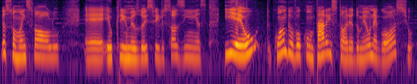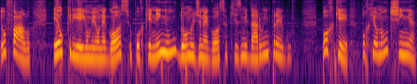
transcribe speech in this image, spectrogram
eu sou mãe solo, é, eu crio meus dois filhos sozinhas, e eu, quando eu vou contar a história do meu negócio, eu falo, eu criei o meu negócio porque nenhum dono de negócio quis me dar um emprego. Por quê? Porque eu não tinha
